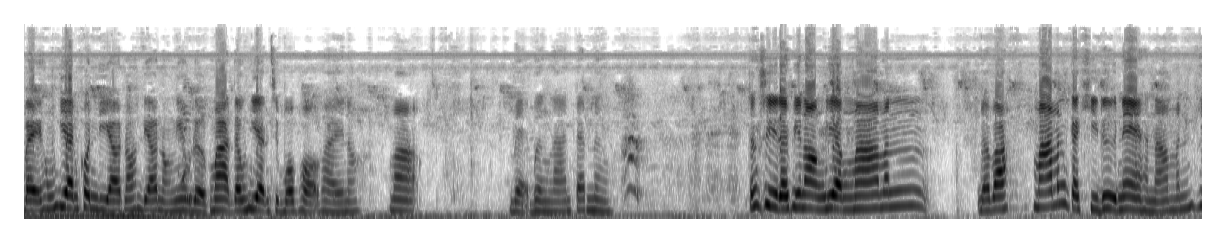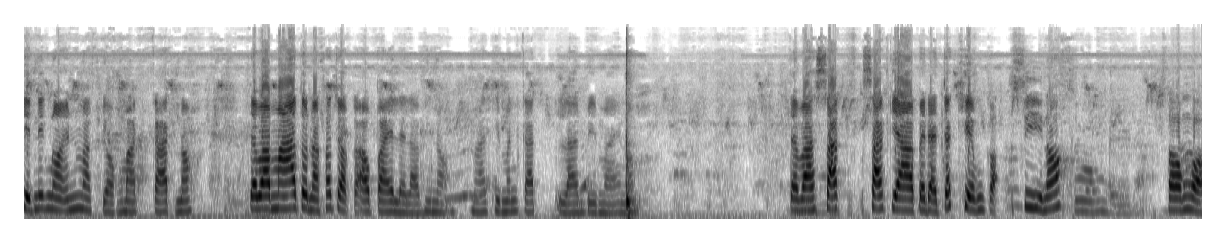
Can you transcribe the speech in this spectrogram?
ใบห้องเฮียนคนเดียวเนาะเดี๋ยวน้องนิ้วเดิกมาแต่ห้องเฮียนสิบ่พอภัยเนาะมาแบะเบิ่งร้านแป๊บหนึ่งจังสี่เลยพี่น้องเลี้ยงม้ามันแบบว่าม้ามันก็ขี้ดื้อแน่หนะมันเห็นเล็กน้อยมันมักหยอกมักกัดเนาะแต่ว่าม้าตัวนั้นเขาจาก็เอาไปเลยละพี่น้องม้าที่มันกัดลานปีไม้เนาะ แต่ว่าซักซักยาไปได้จักเข็มเกาะสี่เนาะซองเลยล่ะสองบ่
